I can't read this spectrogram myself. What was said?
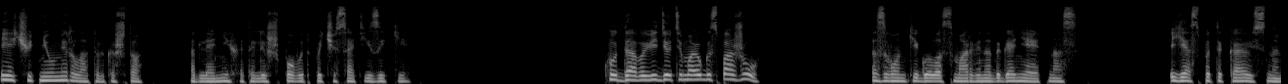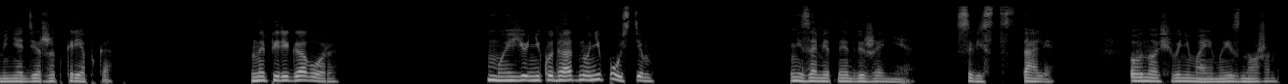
Я чуть не умерла только что, а для них это лишь повод почесать языки. «Куда вы ведете мою госпожу?» Звонкий голос Марвина догоняет нас. Я спотыкаюсь, но меня держат крепко. На переговоры. Мы ее никуда одну не пустим. Незаметное движение свист стали, вновь вынимаемый из ножен.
